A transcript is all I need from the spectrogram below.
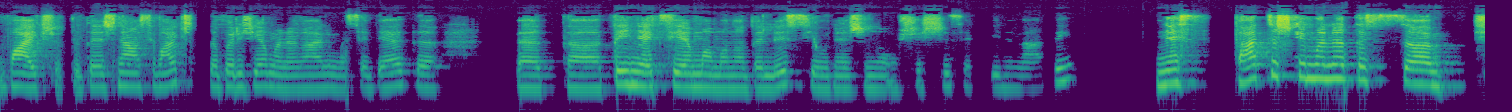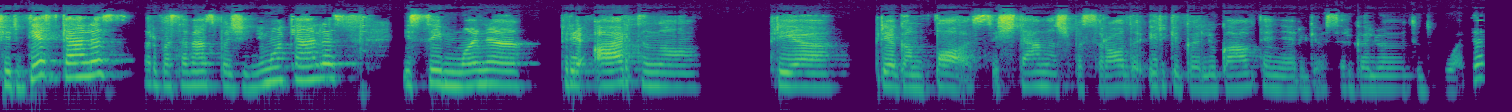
vaikščioti, dažniausiai vaikščioti, dabar žiemą negalima sėdėti, bet a, tai neatsiema mano dalis jau nežinau, 6-7 metai. Nes faktiškai mane tas širdies kelias arba savęs pažinimo kelias, jisai mane priartino prie, prie gamtos. Iš ten aš pasirodo irgi galiu gauti energijos ir galiu atiduoti.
